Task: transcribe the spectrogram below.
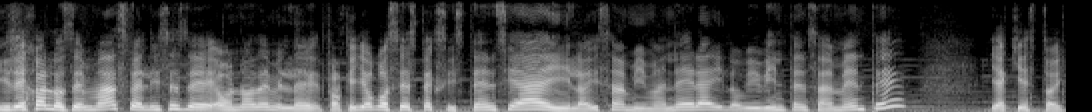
Y dejo a los demás felices de o no de, porque yo gocé esta existencia y lo hice a mi manera y lo viví intensamente y aquí estoy.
